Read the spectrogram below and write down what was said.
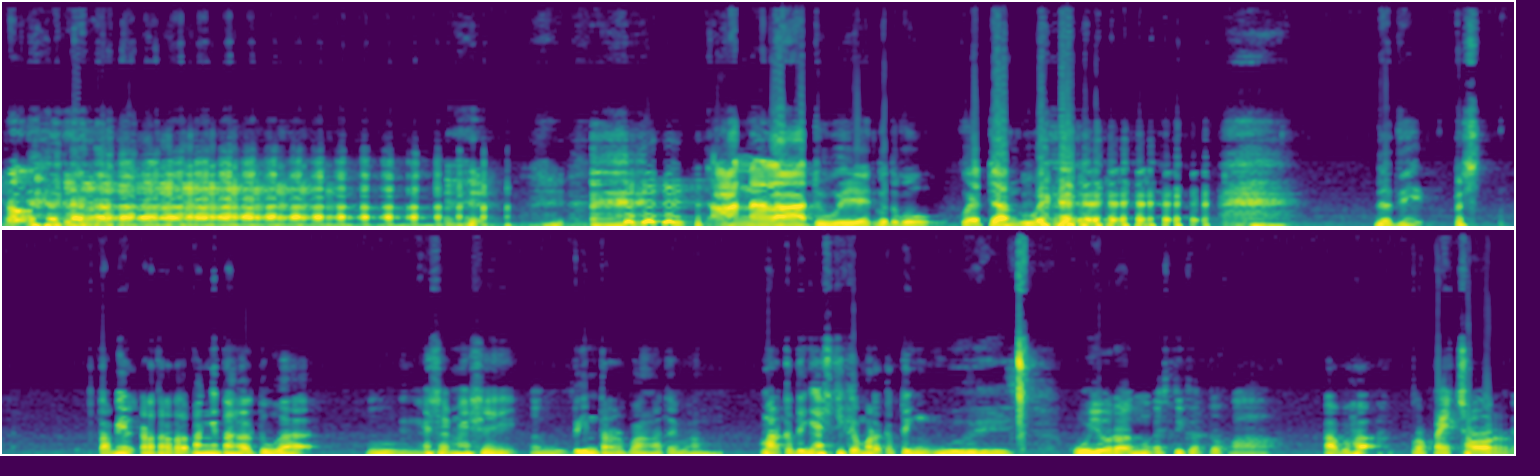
tok. ana lah duit gue wedang gue jadi pes tapi rata-rata pengen tanggal tua Oh. SMS -nya Oh. pinter banget emang marketingnya S3 marketing Wih, kuwi ora mu S3 tok, Pak. apa Profesor.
